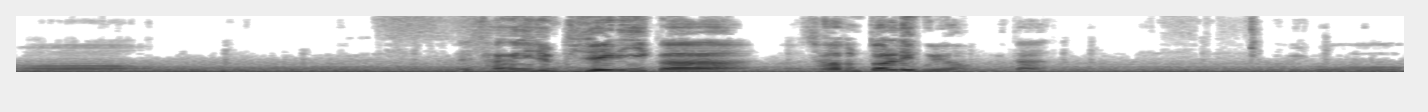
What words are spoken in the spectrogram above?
어, 네, 당연히 좀 디젤이니까 차가 좀 떨리고요, 일단. 그리고,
